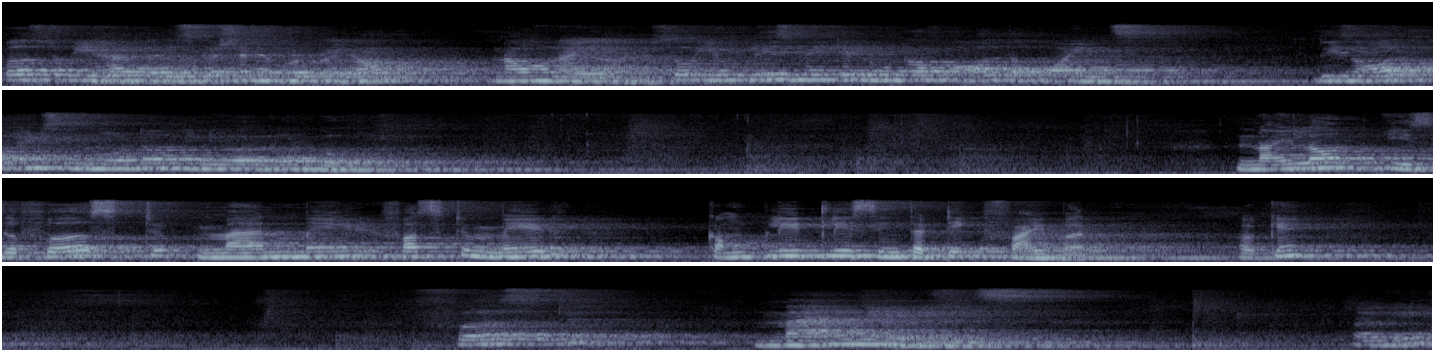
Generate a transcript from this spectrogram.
First we had the discussion about rayon now nylon. So you please make a note of all the points these all points you note down in your notebook. Nylon is the first man-made first made completely synthetic fiber. Okay? First man-made is okay?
